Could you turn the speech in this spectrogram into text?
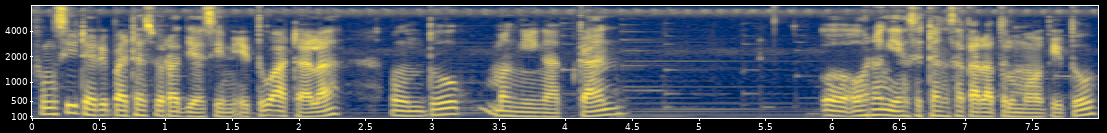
Fungsi daripada surat Yasin itu adalah untuk mengingatkan uh, orang yang sedang sakaratul maut itu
